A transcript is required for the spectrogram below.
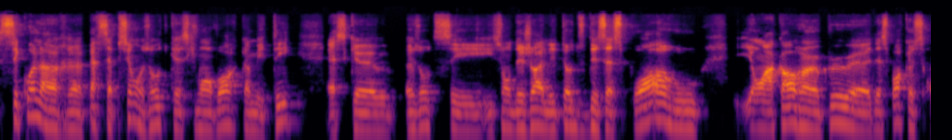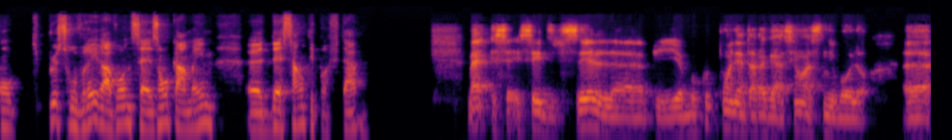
c'est quoi leur perception, aux autres? Qu'est-ce qu'ils vont voir comme été? Est-ce que autres, ils sont déjà à l'état du désespoir ou ils ont encore un peu d'espoir qu'on puisse rouvrir, avoir une saison quand même décente et profitable? Bien, c'est difficile, euh, puis il y a beaucoup de points d'interrogation à ce niveau-là. Euh,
